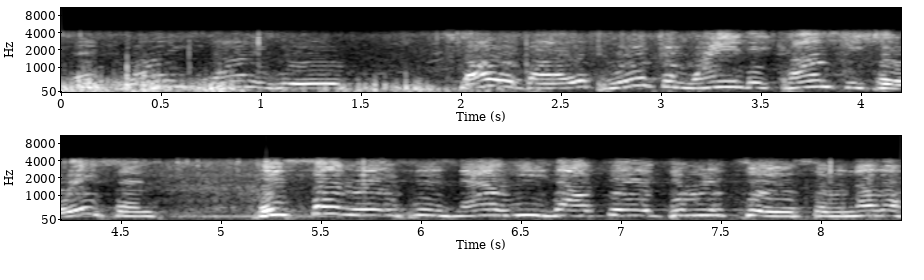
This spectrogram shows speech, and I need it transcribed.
That's Ronnie Donahue. Followed by, let's welcome Randy Comsky to racing. His son races. Now he's out there doing it too. So another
